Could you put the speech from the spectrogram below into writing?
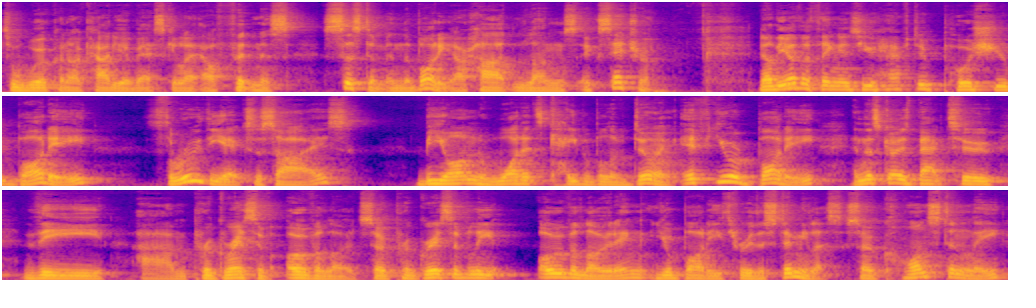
to work on our cardiovascular, our fitness system in the body, our heart, lungs, etc. Now the other thing is you have to push your body through the exercise beyond what it's capable of doing. If your body, and this goes back to the um, progressive overload, so progressively overloading your body through the stimulus. So constantly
